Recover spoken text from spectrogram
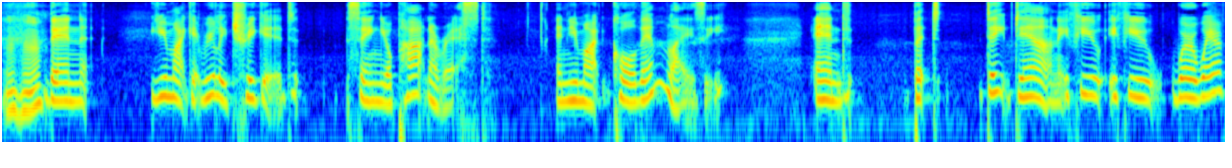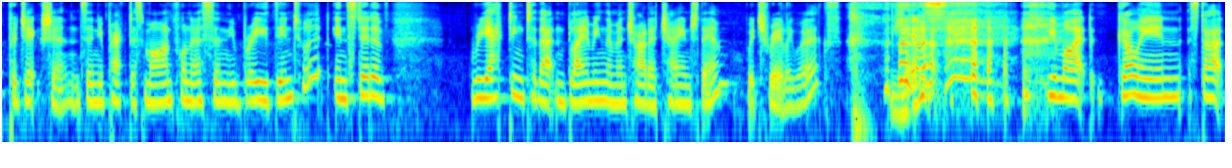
then you might get really triggered seeing your partner rest and you might call them lazy. And but deep down, if you if you were aware of projections and you practice mindfulness and you breathed into it, instead of reacting to that and blaming them and try to change them, which rarely works, yes, you might go in, start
